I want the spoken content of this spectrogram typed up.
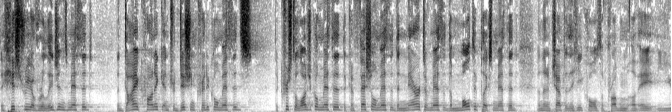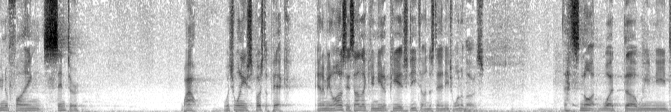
the history of religions method, the diachronic and tradition critical methods the Christological method, the confessional method, the narrative method, the multiplex method, and then a chapter that he calls the problem of a unifying center. Wow. Which one are you supposed to pick? And I mean, honestly, it sounds like you need a PhD to understand each one of those. That's not what uh, we need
